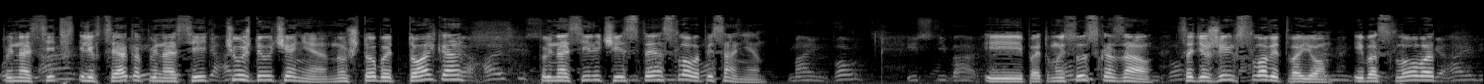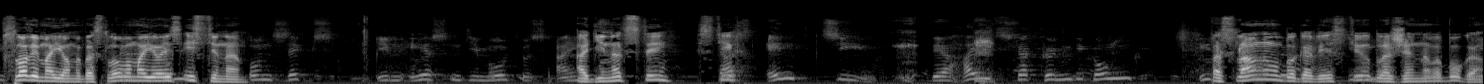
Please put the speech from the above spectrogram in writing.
приносить или в церковь приносить чуждые учения, но чтобы только приносили чистое Слово Писания. И поэтому Иисус сказал, «Содержи их в Слове Твоем, ибо Слово, в Слове Моем, ибо Слово Мое есть истина». Одиннадцатый стих по славному благовестию блаженного Бога,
